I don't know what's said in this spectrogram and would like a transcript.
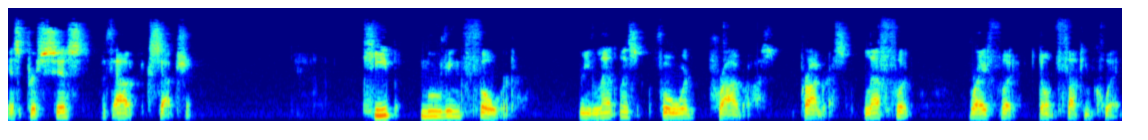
is persist without exception. Keep moving forward. Relentless forward progress. Progress. Left foot, right foot. Don't fucking quit.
